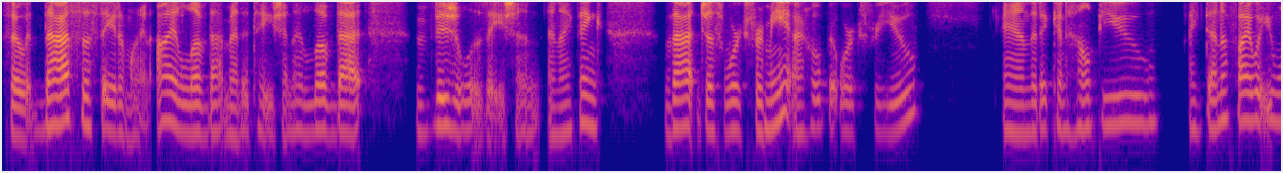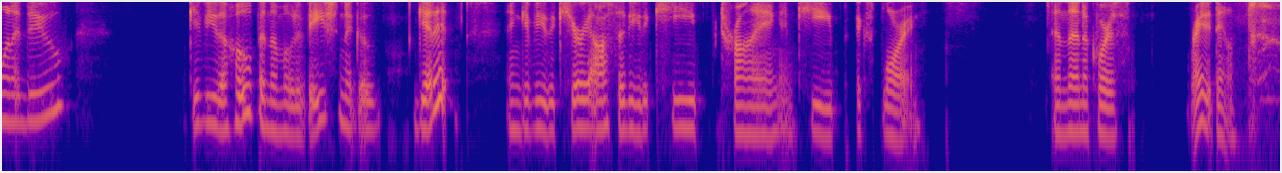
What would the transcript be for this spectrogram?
So that's the state of mind. I love that meditation. I love that visualization. And I think that just works for me. I hope it works for you and that it can help you identify what you want to do, give you the hope and the motivation to go get it, and give you the curiosity to keep trying and keep exploring. And then, of course, write it down.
